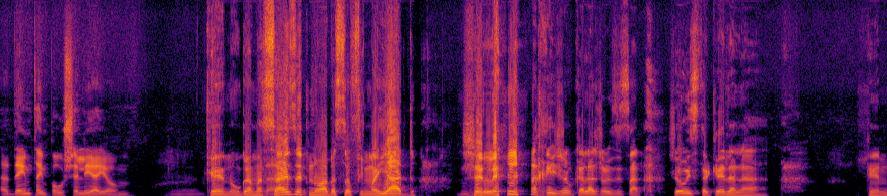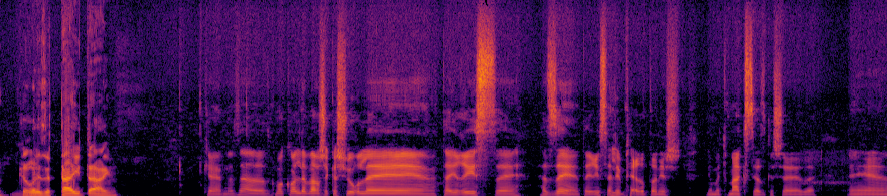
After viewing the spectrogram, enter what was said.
הדיים טיים פה הוא שלי היום. כן, הוא גם עשה איזה תנועה בסוף עם היד של אחי שהוא קלע שם איזה סל, שהוא הסתכל על ה... כן, קראו לזה טאי טיים. כן, אז זה כמו כל דבר שקשור לטייריס אה, הזה, את האיריסה ליברטון, יש גם את מקסי, אז קשה, זה, אה,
